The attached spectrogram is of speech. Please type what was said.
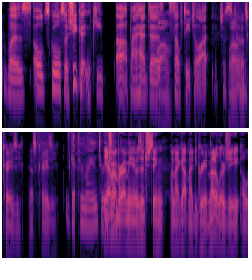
was old school, so she couldn't keep up. I had to Wow. self teach a lot just Wow, that's crazy. That's crazy. get through my internship. Yeah, I remember. I mean, it was interesting when I got my degree in metallurgy. uh,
